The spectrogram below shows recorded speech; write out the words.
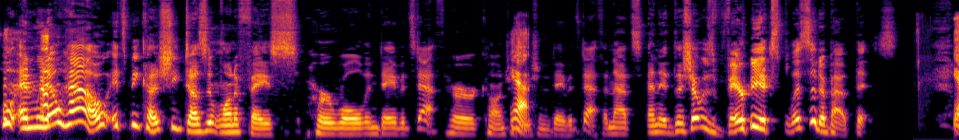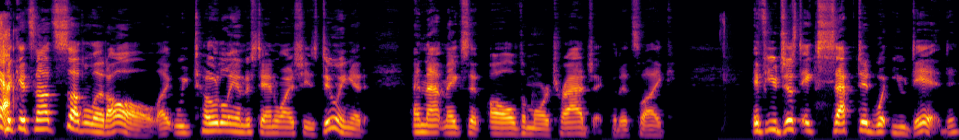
Well, and we know how. It's because she doesn't want to face her role in David's death, her contribution to David's death, and that's and it, the show is very explicit about this. Yeah. like it's not subtle at all. Like we totally understand why she's doing it, and that makes it all the more tragic. That it's like if you just accepted what you did,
